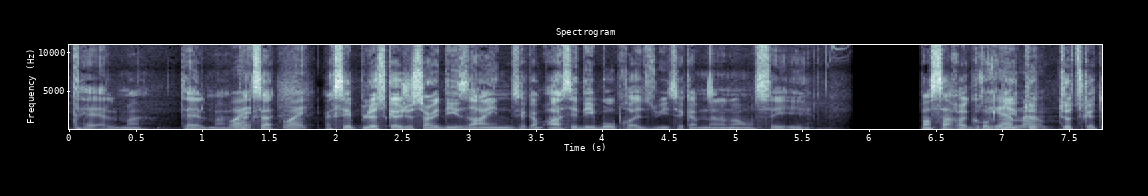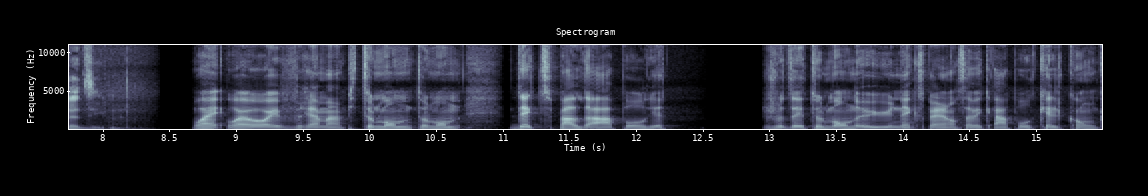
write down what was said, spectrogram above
tellement, tellement. c'est plus que juste un design, c'est comme, ah, c'est des beaux produits. C'est comme, non, non, c'est. Je pense que ça regroupe bien tout, ce que tu as dit. Oui, oui, oui, vraiment. Puis tout le monde, tout le monde, dès que tu parles d'Apple, je veux dire, tout le monde a eu une expérience avec Apple quelconque.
